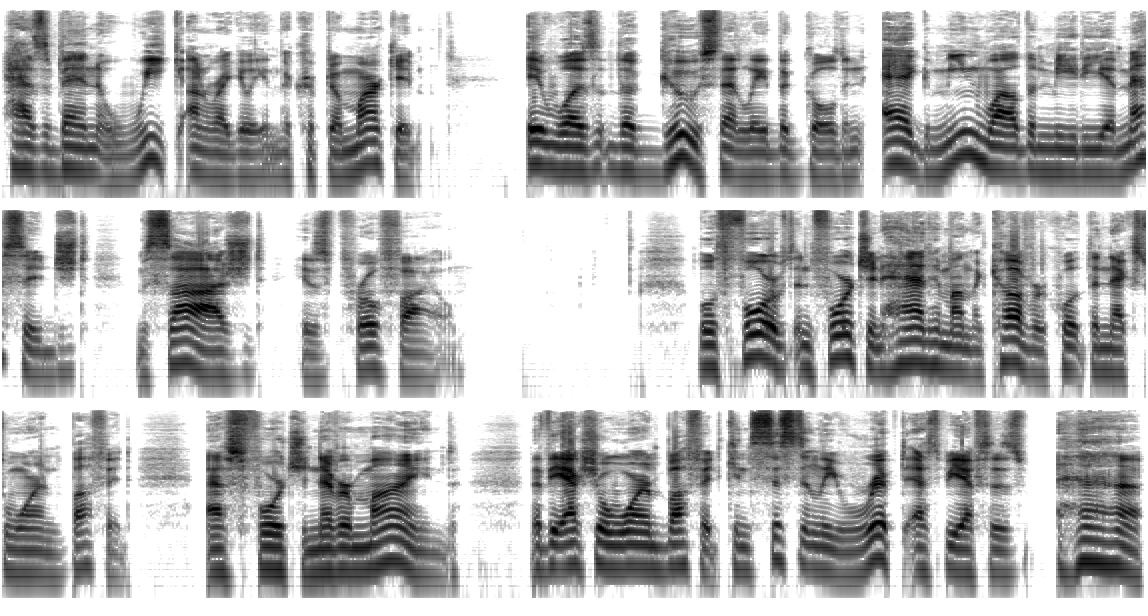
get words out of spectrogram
has been weak on regulating the crypto market. It was the goose that laid the golden egg. Meanwhile, the media messaged, massaged his profile. Both Forbes and Fortune had him on the cover, quote, the next Warren Buffett. As Fortune, never mind that the actual Warren Buffett consistently ripped SBF's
